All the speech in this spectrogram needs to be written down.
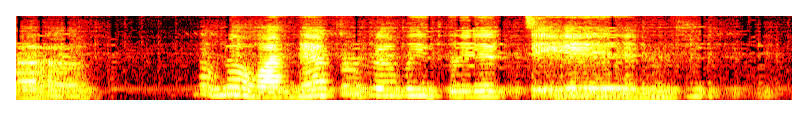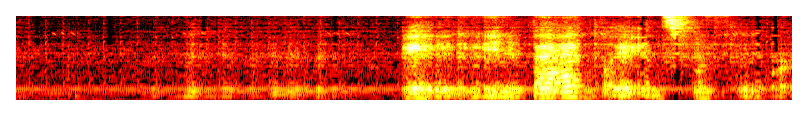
uh, I don't know, I never really lived in Badlands before.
